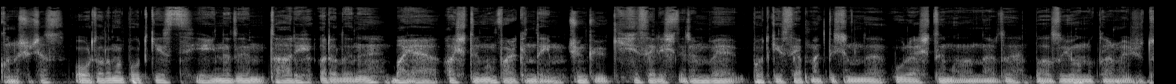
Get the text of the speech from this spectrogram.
konuşacağız. Ortalama podcast yayınladığım tarih aralığını bayağı aştığımın farkındayım. Çünkü kişisel işlerim ve podcast yapmak dışında uğraştığım alanlarda bazı yoğunluklar mevcut.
